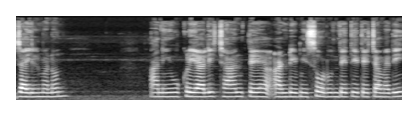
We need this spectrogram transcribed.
जाईल म्हणून. आणि उकळी आली छान. ते अंडी मी सोडून देते त्याच्यामध्ये.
